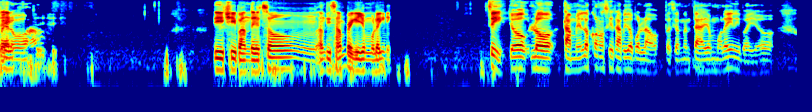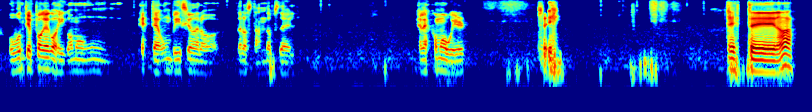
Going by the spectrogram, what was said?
Pero sí, sí. Y Chip and Dale son Andy Samberg y John Mulaney. sí, yo lo, también los conocí rápido por lado, especialmente a John Mulaney, pues yo hubo un tiempo que cogí como un este un vicio de los de los stand-ups de él. Él es como weird. Sí. Este, nada,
